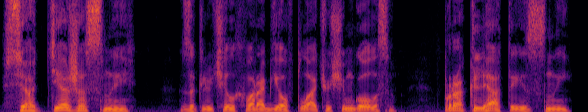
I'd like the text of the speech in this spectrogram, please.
«Все те же сны», — заключил Хворобьев плачущим голосом. «Проклятые сны!»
